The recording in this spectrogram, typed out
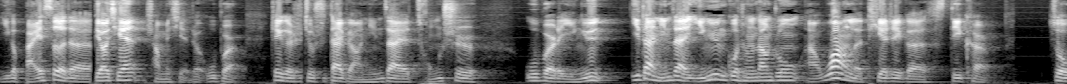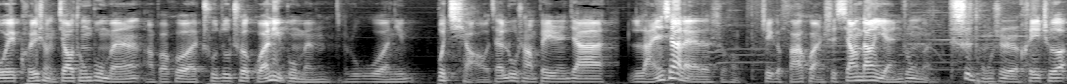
一个白色的标签，上面写着 Uber，这个就是代表您在从事 Uber 的营运。一旦您在营运过程当中啊忘了贴这个 sticker，作为魁省交通部门啊，包括出租车管理部门，如果您不巧在路上被人家拦下来的时候，这个罚款是相当严重的，视同是黑车。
